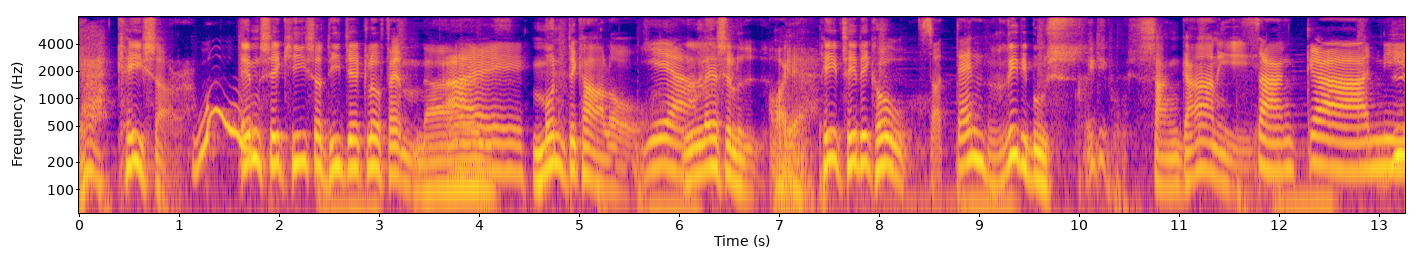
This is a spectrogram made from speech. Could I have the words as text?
Ja. Kaiser, MC Kaiser, DJ Club 5, nice. Monte Carlo, Yeah. Læsselyd, Åh ja. PTDK, sådan. Ridibus, Sangani, Sangani.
